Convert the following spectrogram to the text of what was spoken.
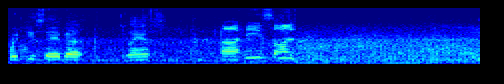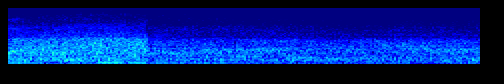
What did you say about Lance? Uh, he's on his...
